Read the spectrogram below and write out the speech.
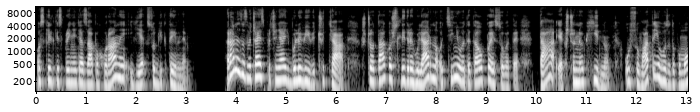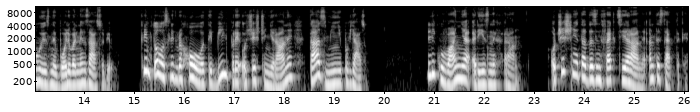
оскільки сприйняття запаху рани є суб'єктивним. Рани зазвичай спричиняють больові відчуття, що також слід регулярно оцінювати та описувати, та, якщо необхідно, усувати його за допомогою знеболювальних засобів. Крім того, слід враховувати біль при очищенні рани та зміні пов'язок. Лікування різних ран, очищення та дезінфекція рани, антисептики.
